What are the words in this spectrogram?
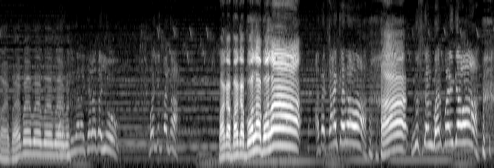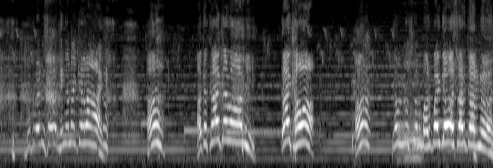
Bye bye bye bye bye bye bye. धिंगाणा बघा बघा बोला बोला. आता काय करावा? हा. नुकसान भरपाई द्यावा. डुकरांनी सगळा ठिकाणा केलाय. हा? आता काय करावं आम्ही? काय खावा? हा? एवढं नुकसान भरपाई द्यावा सरकारनं.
